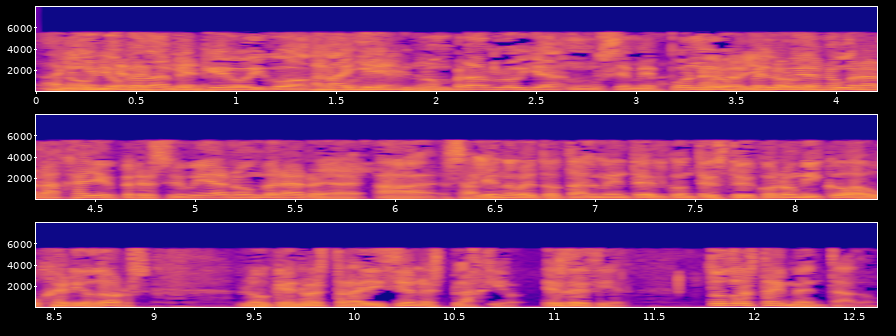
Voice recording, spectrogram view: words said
No, yo cada vez que oigo a Hayek nombrarlo ya se me pone bueno, los pelos yo no voy a nombrar a Hayek, pero sí voy a nombrar, saliéndome totalmente del contexto económico, a Eugenio Dors. Lo que no es tradición es plagio. Es decir, todo está inventado.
